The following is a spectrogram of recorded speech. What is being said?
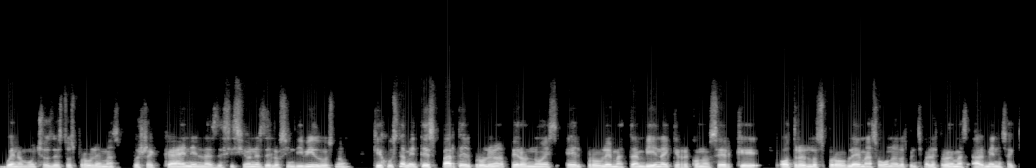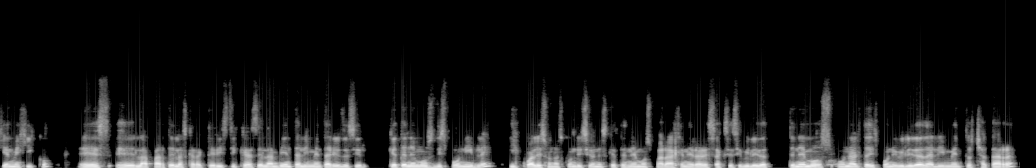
bueno, muchos de estos problemas pues recaen en las decisiones de los individuos, ¿no? Que justamente es parte del problema, pero no es el problema. También hay que reconocer que otro de los problemas o uno de los principales problemas, al menos aquí en México, es eh, la parte de las características del ambiente alimentario, es decir, qué tenemos disponible y cuáles son las condiciones que tenemos para generar esa accesibilidad. Tenemos una alta disponibilidad de alimentos chatarra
